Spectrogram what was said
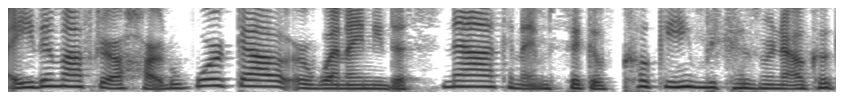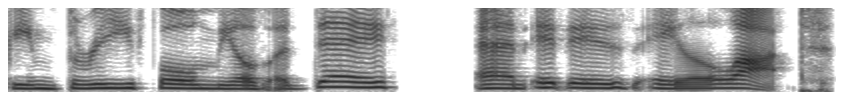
I eat them after a hard workout or when I need a snack and I'm sick of cooking because we're now cooking three full meals a day. And it is a lot.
